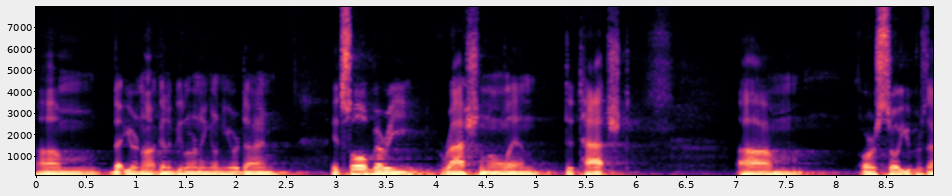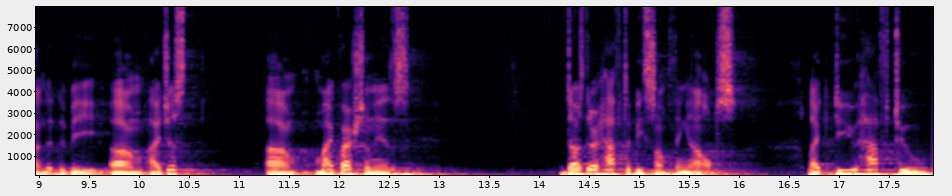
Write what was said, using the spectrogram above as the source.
um, that you're not going to be learning on your dime. It's all very rational and detached, um, or so you present it to be. Um, I just, um, my question is does there have to be something else? Like, do you have to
